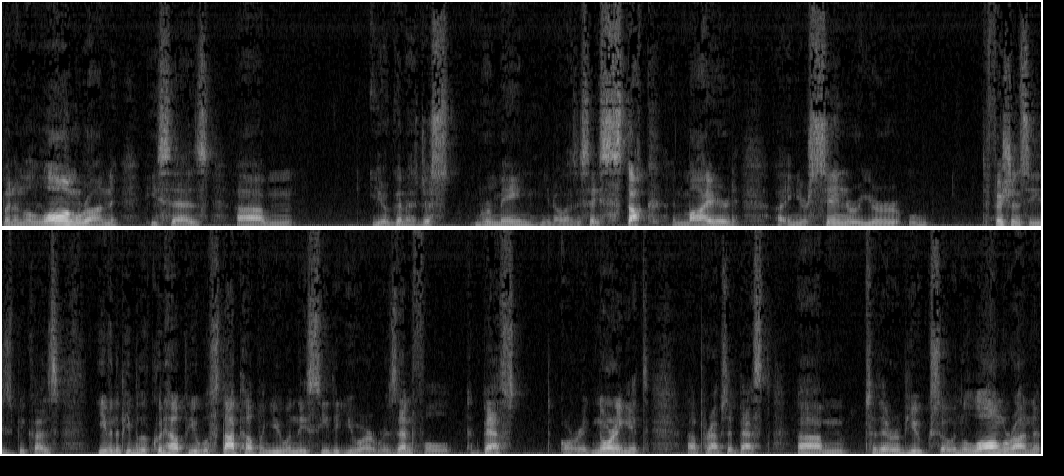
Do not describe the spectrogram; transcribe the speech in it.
But in the long run, he says, um, you're going to just remain, you know, as I say, stuck and mired uh, in your sin or your deficiencies because even the people who could help you will stop helping you when they see that you are resentful at best or ignoring it, uh, perhaps at best, um, to their rebuke. So in the long run,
